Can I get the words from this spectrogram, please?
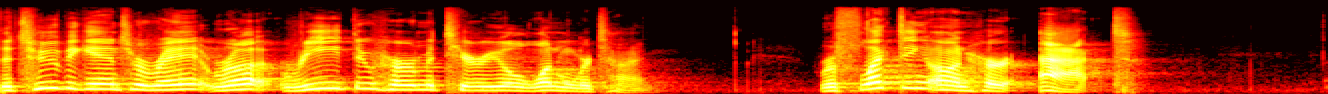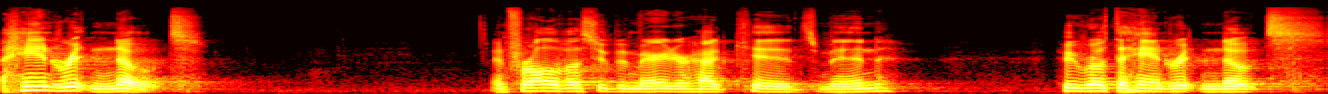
the two began to re- re- read through her material one more time, reflecting on her act a handwritten note. And for all of us who've been married or had kids, men, who wrote the handwritten notes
